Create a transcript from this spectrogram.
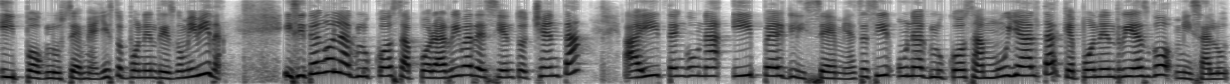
hipoglucemia y esto pone en riesgo mi vida. Y si tengo la glucosa por arriba de 180, ahí tengo una hiperglicemia, es decir, una glucosa muy alta que pone en riesgo mi salud.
